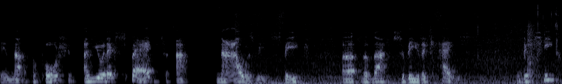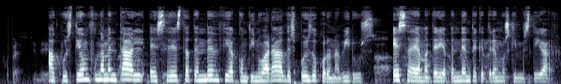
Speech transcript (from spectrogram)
in that proportion. And you would expect at now, as we speak, uh, that that to be the case. A cuestión fundamental é se esta tendencia continuará despois do coronavirus. Esa é a materia pendente que teremos que investigar.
